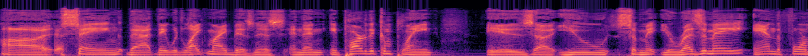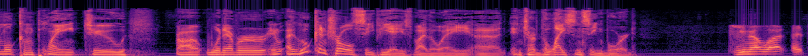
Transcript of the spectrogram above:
uh, saying that they would like my business, and then a part of the complaint is uh, you submit your resume and the formal complaint to uh, whatever. and Who controls CPAs, by the way, uh, in terms of the licensing board? You know what? It's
